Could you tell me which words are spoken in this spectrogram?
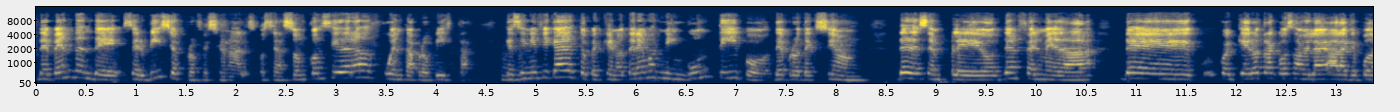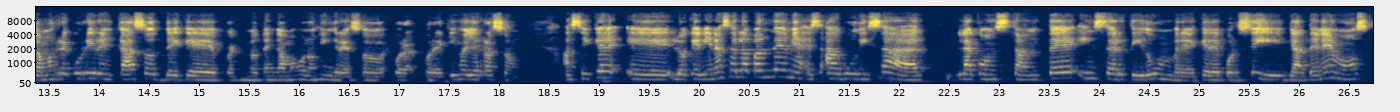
dependen de servicios profesionales, o sea, son considerados cuentapropistas. ¿Qué significa esto? Pues que no tenemos ningún tipo de protección de desempleo, de enfermedad, de cualquier otra cosa a la que podamos recurrir en caso de que pues, no tengamos unos ingresos por, por X o Y razón. Así que eh, lo que viene a hacer la pandemia es agudizar la constante incertidumbre que de por sí ya tenemos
